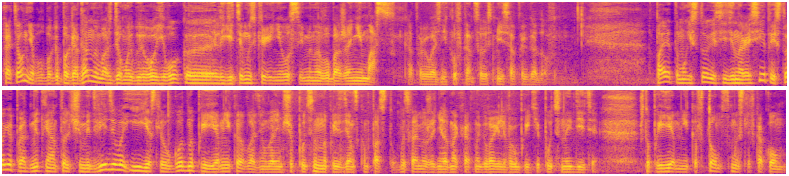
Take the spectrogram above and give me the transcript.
Хотя он не был богоданным вождем, и его, его э, легитимность коренилась именно в обожании масс, которое возникло в конце 80-х годов. Поэтому история с «Единой Россией» – это история про Дмитрия Анатольевича Медведева и, если угодно, преемника Владимира Владимировича Путина на президентском посту. Мы с вами уже неоднократно говорили в рубрике «Путин и дети», что преемника в том смысле, в каком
